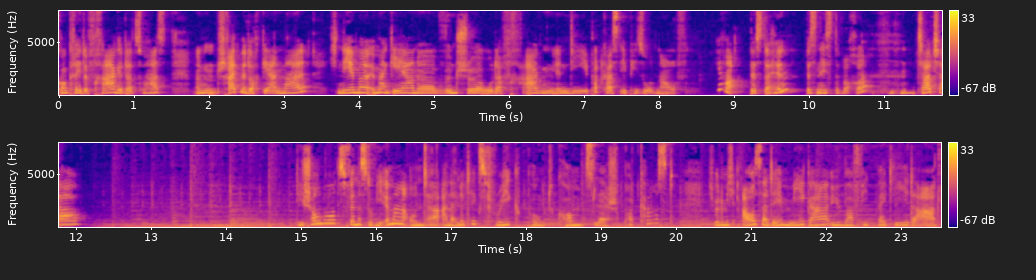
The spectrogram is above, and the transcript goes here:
konkrete Frage dazu hast, dann schreib mir doch gern mal. Ich nehme immer gerne Wünsche oder Fragen in die Podcast-Episoden auf. Ja, bis dahin, bis nächste Woche. ciao, ciao. Die Shownotes findest du wie immer unter analyticsfreak.com slash podcast. Ich würde mich außerdem mega über Feedback jeder Art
